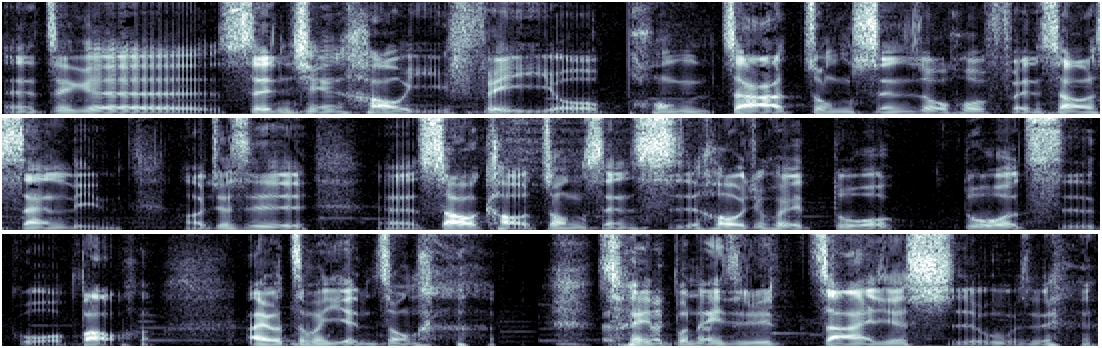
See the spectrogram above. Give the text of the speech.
呃，这个生前好以废油烹炸众生肉或焚烧山林，哦，就是呃烧烤众生死后就会堕堕此果报，哎呦，这么严重。所以你不能一直去炸一些食物，是不是？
